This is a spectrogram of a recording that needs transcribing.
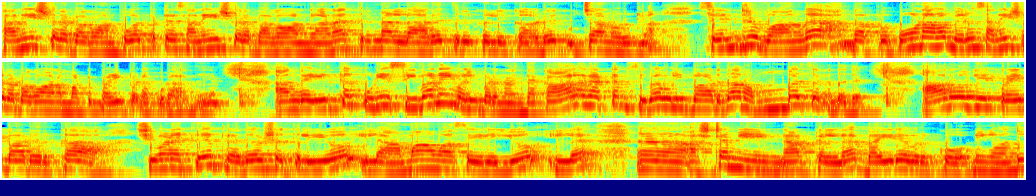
சனீஸ்வர பகவான் புகழ்பெற்ற சனீஸ்வர பகவான்களான திருநள்ளாறு திருக்கள்ளிக்காடு குச்சானூருக்கெல்லாம் சென்று வாங்க அங்கே அப்போ போனாலும் வெறும் சனீஸ்வர பகவானை மட்டும் வழிபடக்கூடாது. அங்கே இருக்கக்கூடிய சிவனை வழிபடணும். இந்த காலகட்டம் சிவ வழிபாடு தான் ரொம்ப சிறந்தது. ஆரோக்கிய குறைபாடு இருக்கா? சிவனுக்கு பிரதோஷத்துலேயோ இல்லை அமாவாசையிலேயோ இல்லை அஷ்டமி நாட்களில் பைரவருக்கோ நீங்கள் வந்து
